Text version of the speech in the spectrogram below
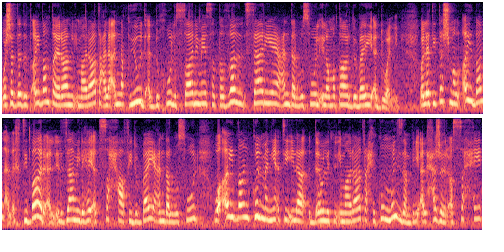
وشددت أيضا طيران الإمارات على أن قيود الدخول الصارمة ستظل سارية عند الوصول إلى مطار دبي الدولي والتي تشمل أيضا الاختبار الإلزامي لهيئة الصحة في دبي عند الوصول. وأيضا كل من يأتي إلى دولة الإمارات رح يكون ملزم بالحجر الصحي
